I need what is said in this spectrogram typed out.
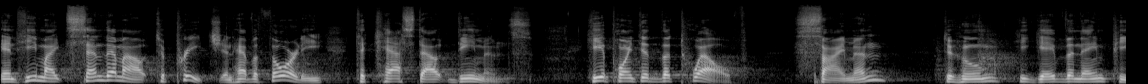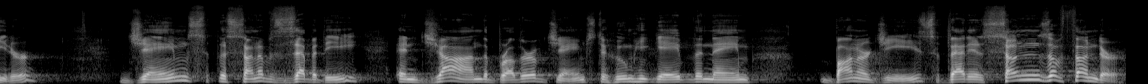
and he might send them out to preach and have authority to cast out demons. He appointed the 12 Simon, to whom he gave the name Peter James, the son of Zebedee, and John, the brother of James, to whom he gave the name Boanerges, that is, sons of thunder.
